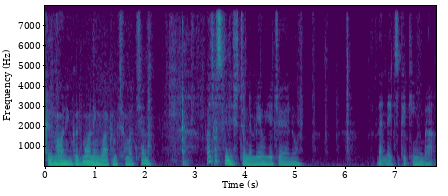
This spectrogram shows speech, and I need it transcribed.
Good morning, good morning. Welcome to my channel. I just finished an Amelia journal that needs picking, but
